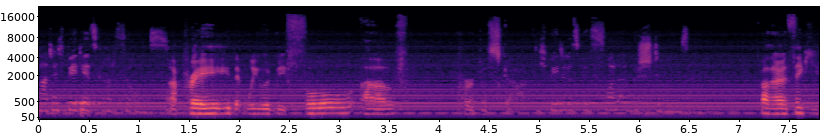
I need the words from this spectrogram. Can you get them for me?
Vater, ich bete jetzt gerade für uns. I pray that we would be full of purpose, God. Ich bete, dass wir voller Bestimmung sind. Father, I thank you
